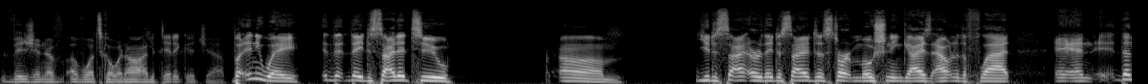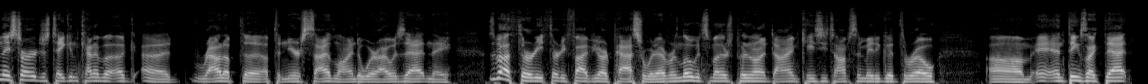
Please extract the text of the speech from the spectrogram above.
vision of, of what's going on. You did a good job. But anyway, th- they decided to, um, you decide or they decided to start motioning guys out into the flat, and then they started just taking kind of a, a, a route up the up the near sideline to where I was at, and they it was about a 30, 35 yard pass or whatever, and Logan Smothers put it on a dime. Casey Thompson made a good throw, um, and, and things like that.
